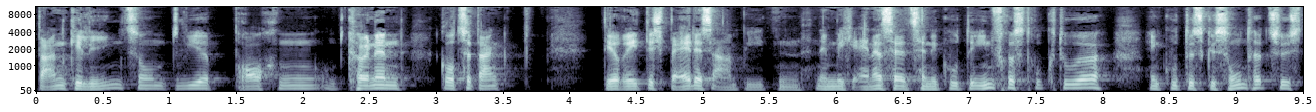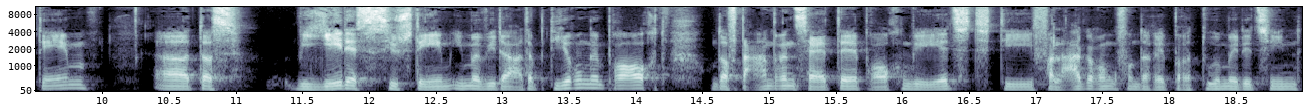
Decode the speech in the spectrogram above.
Dann gelingt's und wir brauchen und können Gott sei Dank theoretisch beides anbieten, nämlich einerseits eine gute Infrastruktur, ein gutes Gesundheitssystem, äh, das wie jedes System immer wieder Adaptierungen braucht. Und auf der anderen Seite brauchen wir jetzt die Verlagerung von der Reparaturmedizin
